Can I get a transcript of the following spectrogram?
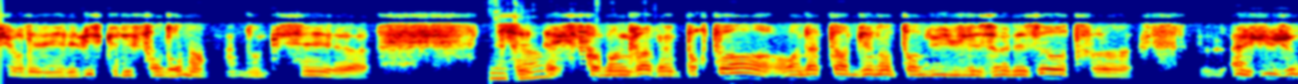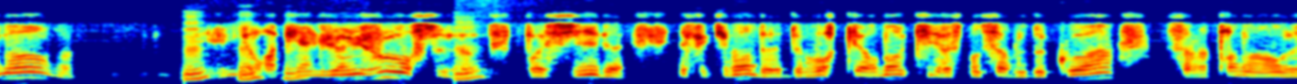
sur les, risques d'effondrement. Donc euh, c'est extrêmement grave et important. On attend bien entendu les uns et les autres euh, un jugement Hum, il y aura hum, bien lieu un jour pour essayer de, effectivement de, voir clairement qui est responsable de quoi. Ça va prendre, on le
